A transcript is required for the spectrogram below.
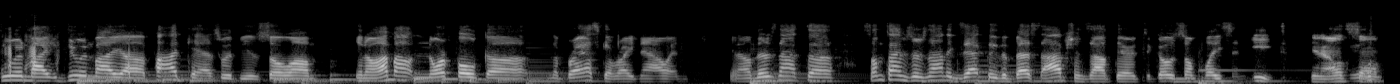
doing my doing my uh, podcast with you. So, um, you know, I'm out in Norfolk, uh, Nebraska right now, and you know, there's not. Uh, sometimes there's not exactly the best options out there to go someplace and eat. You know, so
